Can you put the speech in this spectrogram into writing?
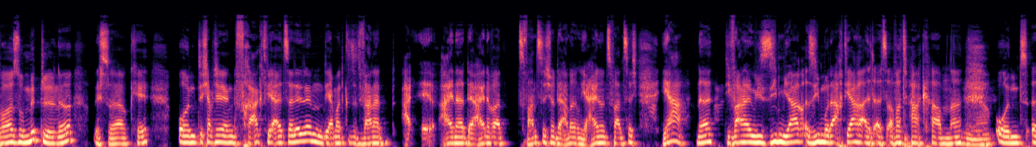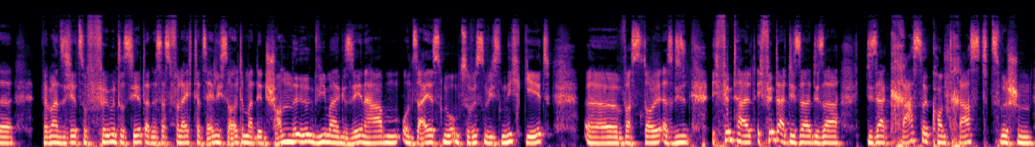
war so mittel, ne? Und ich so, ja, okay. Und ich habe die dann gefragt, wie alt seid ihr denn? Und die haben halt gesagt, die waren halt äh, einer, der eine war 20 und der andere irgendwie 21. Ja, ne? Die waren irgendwie sieben Jahre, sieben oder acht Jahre alt, als Avatar kam, ne? Ja. Und äh, wenn man sich jetzt so für Film interessiert, dann ist das vielleicht tatsächlich, sollte man den schon irgendwie mal gesehen haben und sei es nur, um zu wissen, wie es nicht geht. Äh, was Story, also diese, ich finde halt, ich finde halt dieser, dieser, dieser krasse Kontrast zwischen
